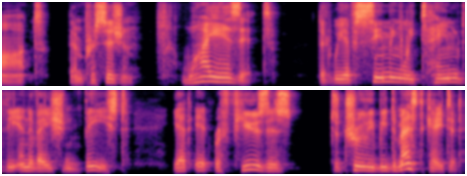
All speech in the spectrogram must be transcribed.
art than precision. Why is it that we have seemingly tamed the innovation beast, yet it refuses to truly be domesticated.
